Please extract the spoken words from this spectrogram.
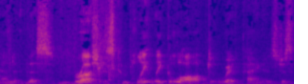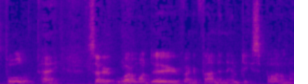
and this brush is completely globbed with paint. It's just full of paint. So what I'm going to do, if I can find an empty spot on my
